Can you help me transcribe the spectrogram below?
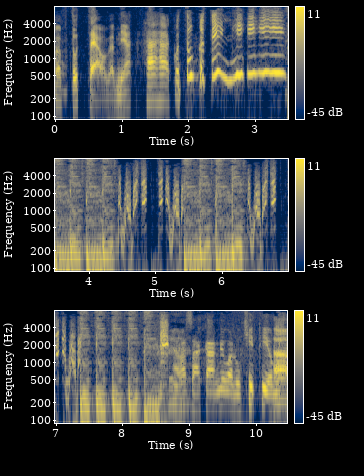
แบบตุ๊ดแต๋วแบบเนี้ยฮ่าฮ่ากดตุ้งกระติ้งฮิฮิฮิ อ่าภาษากลางเรียกว่าลูกชิดที่เอามาท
